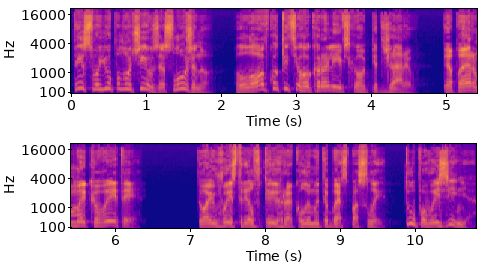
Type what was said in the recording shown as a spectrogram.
Ти свою получив заслужено. Ловко ти цього королівського піджарив. Тепер ми квити. Той вистріл в тигра, коли ми тебе спасли. Тупо везіння.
